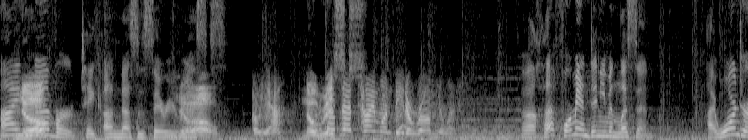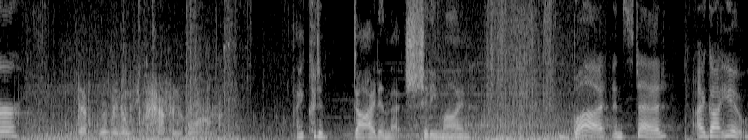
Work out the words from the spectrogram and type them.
I No. never take unnecessary No. risks. Oh yeah? No what about risks. that time on Beta Romulus? Ugh, that foreman didn't even listen. I warned her. That woman owes you half an arm. I could have died in that shitty mine. But instead, I got you.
